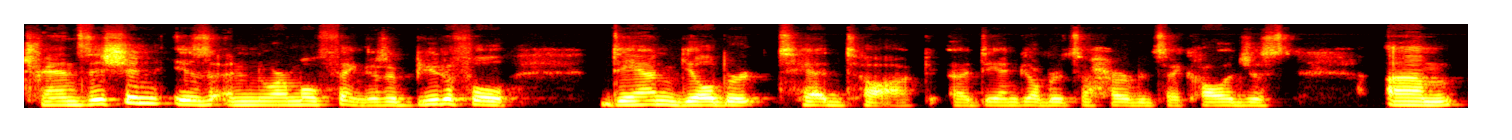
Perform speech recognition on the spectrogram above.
transition is a normal thing. There's a beautiful Dan Gilbert TED talk. Uh, Dan Gilbert's a Harvard psychologist, um,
